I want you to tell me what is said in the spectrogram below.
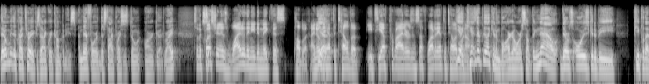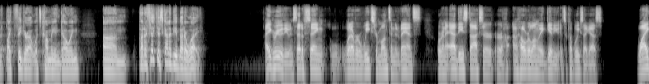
they don't meet the criteria because they're not great companies, and therefore the stock prices don't aren't good, right? So the So- question is, why do they need to make this public? I know Yeah. they have to tell the ETF providers and stuff. Why do they have to tell yeah, everyone can't else? there be like an embargo or something? Now there's always going to be people that like figure out what's coming and going, um, but I feel like there's got to be a better way. I agree with you. Instead of saying whatever weeks or months in advance, we're going to add these stocks or, or however long they give you. It's a couple weeks, I guess. Why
